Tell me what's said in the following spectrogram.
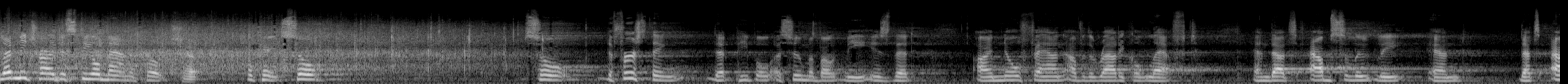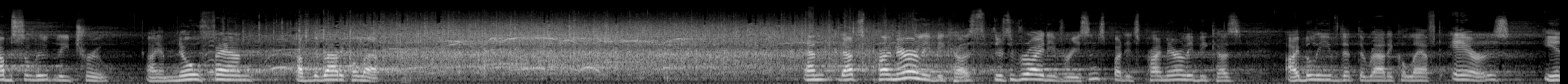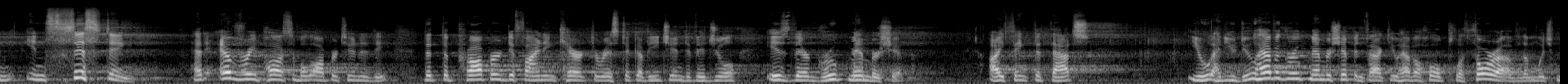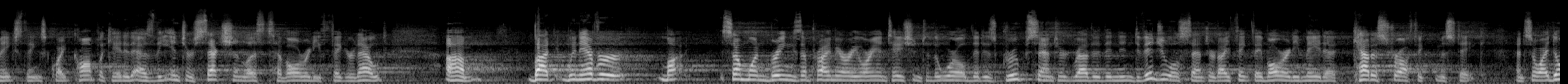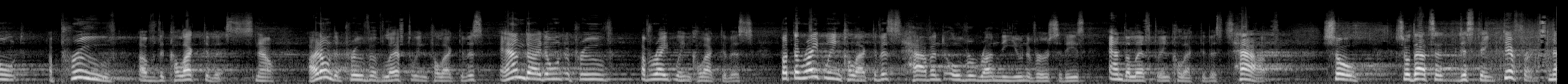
let me try the steel man approach. Yeah. Okay, so so the first thing that people assume about me is that I'm no fan of the radical left, and that's absolutely and that's absolutely true. I am no fan of the radical left. And that's primarily because there's a variety of reasons, but it's primarily because I believe that the radical left errs in insisting at every possible opportunity that the proper defining characteristic of each individual is their group membership. I think that that's you, you do have a group membership. In fact, you have a whole plethora of them, which makes things quite complicated, as the intersectionalists have already figured out. Um, but whenever my, someone brings a primary orientation to the world that is group centered rather than individual centered, I think they've already made a catastrophic mistake. And so I don't approve of the collectivists. Now, I don't approve of left wing collectivists, and I don't approve of right wing collectivists. But the right wing collectivists haven't overrun the universities, and the left wing collectivists have. So, so that's a distinct difference. Now,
